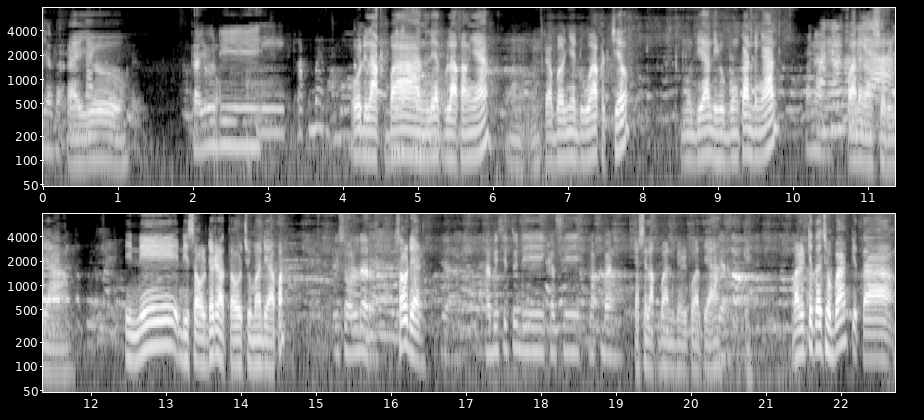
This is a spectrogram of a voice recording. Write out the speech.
Iya, Pak. kayu. Kayu di oh di lakban. Lihat belakangnya. Hmm, kabelnya dua kecil. Kemudian dihubungkan dengan panel panel surya ini di solder atau cuma di apa di solder. solder Ya. Habis itu dikasih lakban. kasih lakban biar kuat ya. Biar. Oke. Mari kita coba kita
